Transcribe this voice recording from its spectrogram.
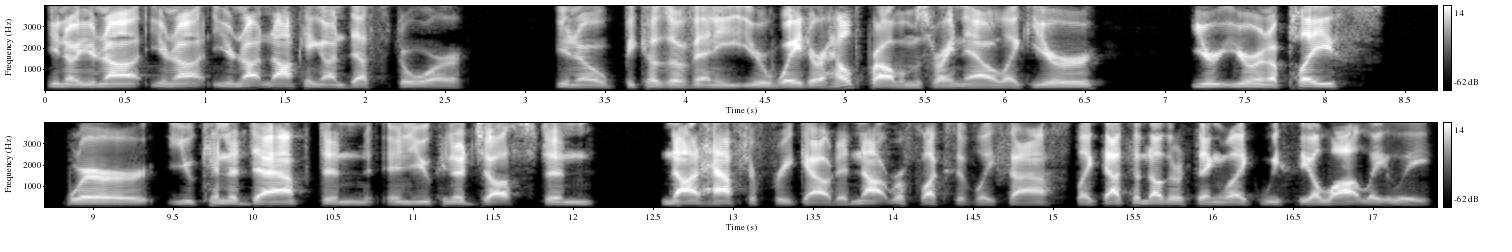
You know, you're not, you're not, you're not knocking on death's door, you know, because of any your weight or health problems right now. Like you're, you're, you're in a place where you can adapt and, and you can adjust and, not have to freak out and not reflexively fast. Like that's another thing like we see a lot lately,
